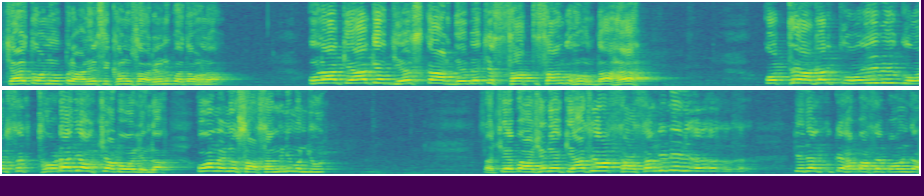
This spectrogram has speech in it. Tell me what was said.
ਸ਼ਾਇਦ ਤੁਹਾਨੂੰ ਪੁਰਾਣੇ ਸਿੱਖਾਂ ਨੂੰ ਸਾਰਿਆਂ ਨੂੰ ਪਤਾ ਹੋਣਾ। ਉਹਨਾਂ ਕਿਹਾ ਕਿ ਜਿਸ ਘਰ ਦੇ ਵਿੱਚ ਸਤਸੰਗ ਹੁੰਦਾ ਹੈ ਉੱਥੇ ਅਗਰ ਕੋਈ ਵੀ ਗੁਰਸਿੱਖ ਥੋੜਾ ਜਿਹਾ ਉੱਚਾ ਬੋਲ ਜਾਂਦਾ ਉਹ ਮੈਨੂੰ ਸਤਸੰਗ ਨਹੀਂ ਮਨਜ਼ੂਰ। ਸੱਚੇ ਪਾਤਸ਼ਾਹ ਨੇ ਕਿਹਾ ਸੀ ਉਹ ਸਤਸੰਗ ਨਹੀਂ ਅਹ, ਕਿਤੇ ਕਿਸੇ ਪਾਸੇ ਪਹੁੰਚਦਾ।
